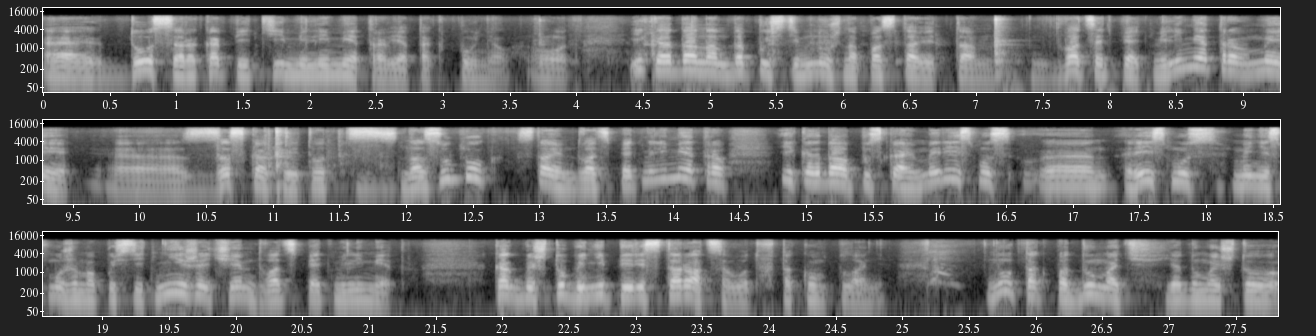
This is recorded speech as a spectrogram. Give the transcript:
до 45 миллиметров, я так понял. Вот. И когда нам, допустим, нужно поставить там 25 миллиметров, мы э, заскакивает вот на зубок, ставим 25 миллиметров, и когда опускаем мы рейсмус, э, рейсмус мы не сможем опустить ниже, чем 25 миллиметров. Как бы, чтобы не перестараться вот в таком плане. Ну, так подумать, я думаю, что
